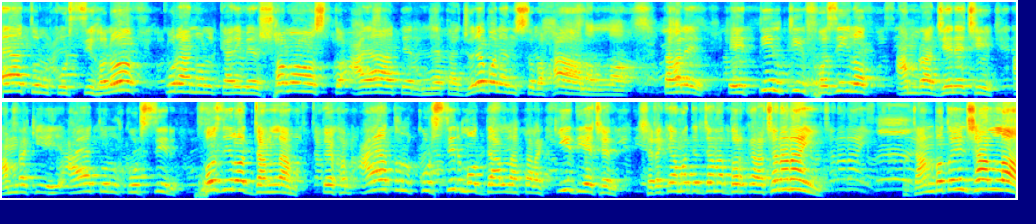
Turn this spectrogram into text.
আয়াতুল কুরসি হলো কুরআনুল কারিমের সমস্ত আয়াতের নেতা জুড়ে বলেন সুবহান আল্লাহ তাহলে এই তিনটি ফজিলত আমরা জেনেছি, আমরা কি এই আয়াতুল কুরসির ফজিলত জানলাম? তো এখন আয়াতুল কুরসির মধ্যে আল্লাহ তালা কি দিয়েছেন, সেটা কি আমাদের জানার দরকার আছে না নাই? জানব তো ইনশাআল্লাহ।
